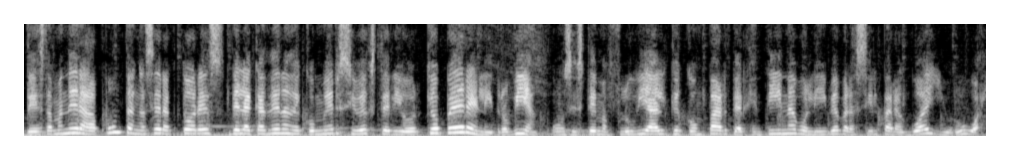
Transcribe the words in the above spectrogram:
De esta manera apuntan a ser actores de la cadena de comercio exterior que opera en la hidrovía, un sistema fluvial que comparte Argentina, Bolivia, Brasil, Paraguay y Uruguay.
